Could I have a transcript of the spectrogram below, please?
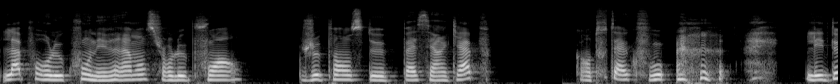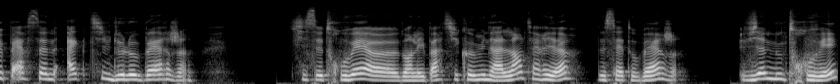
Là, pour le coup, on est vraiment sur le point, je pense, de passer un cap. Quand tout à coup, les deux personnes actives de l'auberge qui se trouvaient euh, dans les parties communes à l'intérieur de cette auberge viennent nous trouver.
